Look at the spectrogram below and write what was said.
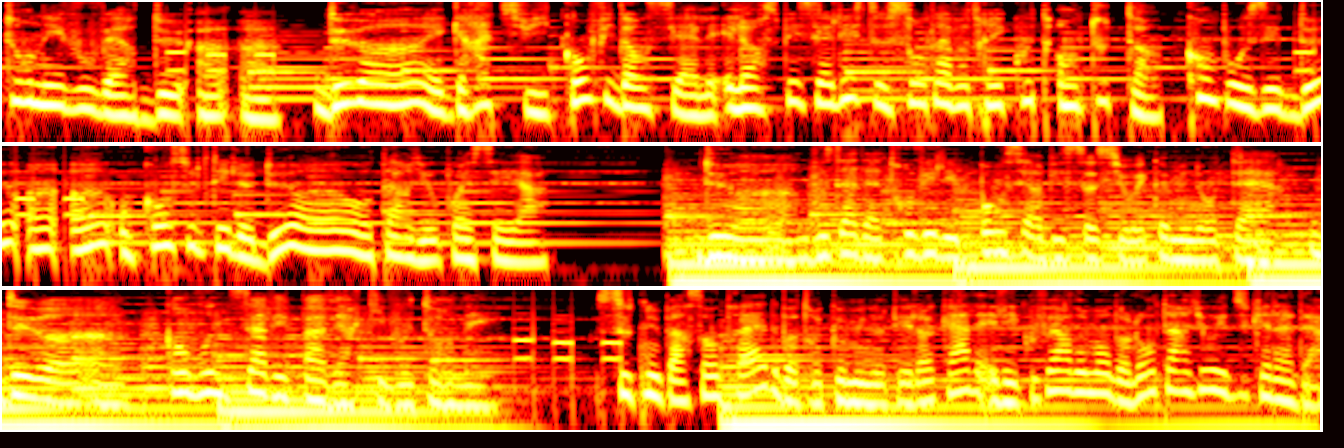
tournez-vous vers 211. 211 est gratuit, confidentiel et leurs spécialistes sont à votre écoute en tout temps. Composez 211 ou consultez le 211ontario.ca. 211 vous aide à trouver les bons services sociaux et communautaires. 211 quand vous ne savez pas vers qui vous tournez. Soutenu par Centraide, votre communauté locale et les gouvernements de l'Ontario et du Canada.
